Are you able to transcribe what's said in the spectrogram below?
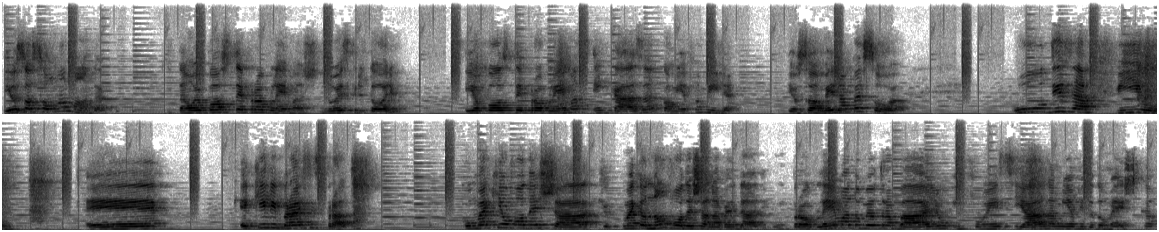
Eu só sou uma Amanda. Então, eu posso ter problemas no escritório e eu posso ter problemas em casa com a minha família. Eu sou a mesma pessoa. O desafio é equilibrar esses pratos. Como é que eu vou deixar, como é que eu não vou deixar, na verdade, um problema do meu trabalho influenciar na minha vida doméstica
